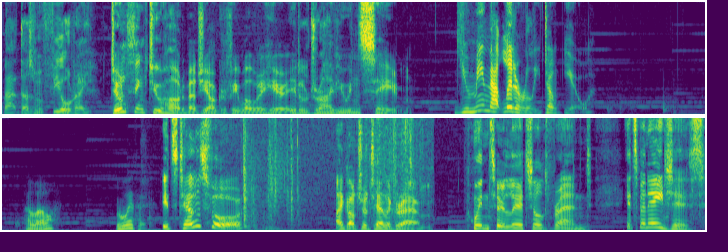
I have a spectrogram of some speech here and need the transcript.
That doesn't feel right. Don't think too hard about geography while we're here, it'll drive you insane. You mean that literally, don't you? Hello? Who is it? It's Telesphore. I got your telegram. Winterlich, old friend. It's been ages.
